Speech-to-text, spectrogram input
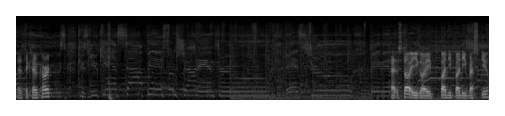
There's the code card. At the start you got a Buddy Buddy Rescue,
